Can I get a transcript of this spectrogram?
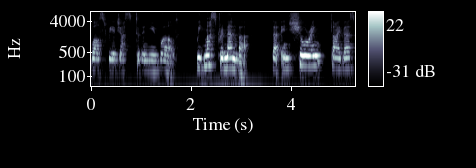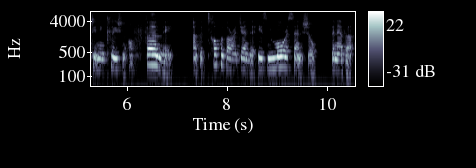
whilst we adjust to the new world. We must remember that ensuring diversity and inclusion are firmly at the top of our agenda is more essential than ever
